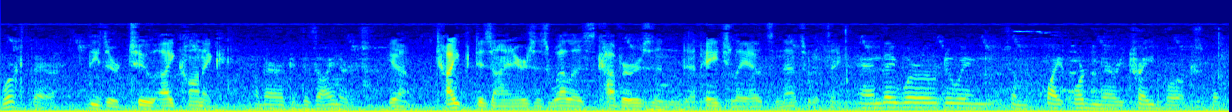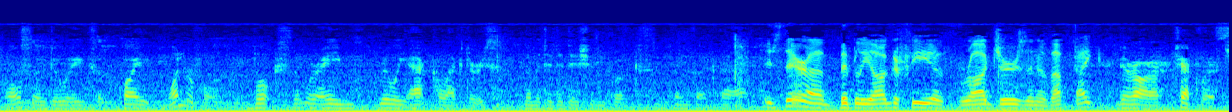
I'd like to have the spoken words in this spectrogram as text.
worked there. These are two iconic American designers. Yeah, type designers as well as covers and uh, page layouts and that sort of thing. And they were doing some quite ordinary trade books, but also doing some quite wonderful books that were aimed really at collectors, limited edition books things like that. Is there a bibliography of Rogers and of Updike? There are checklists.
